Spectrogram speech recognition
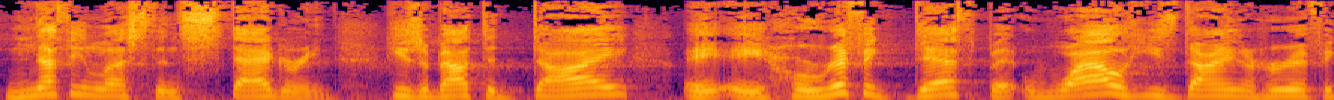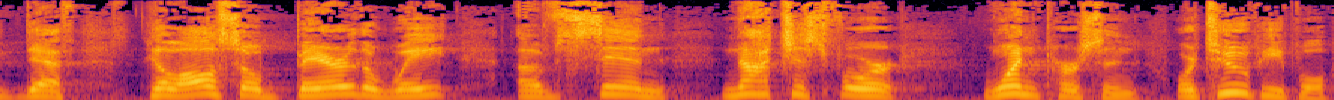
nothing less than staggering. He's about to die a, a, horrific death, but while he's dying a horrific death, he'll also bear the weight of sin, not just for one person or two people,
